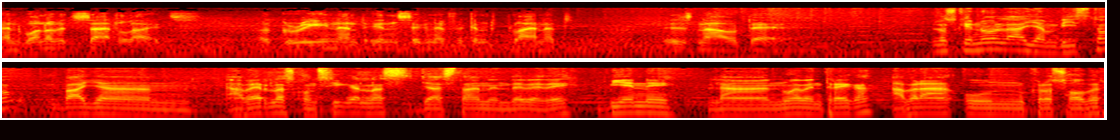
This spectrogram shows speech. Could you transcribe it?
And one of its satellites, a green and insignificant planet, is now dead. Los que no la hayan visto, vayan a verlas, consíganlas, ya están en DVD. Viene la nueva entrega, habrá un crossover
